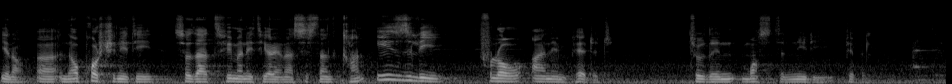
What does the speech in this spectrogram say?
you know, uh, an opportunity so that humanitarian assistance can easily flow unimpeded to the most needy people. And does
